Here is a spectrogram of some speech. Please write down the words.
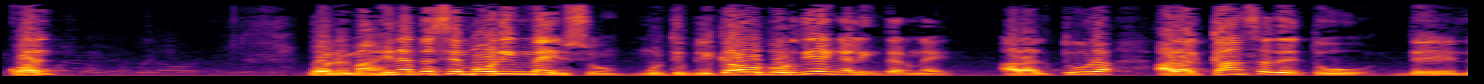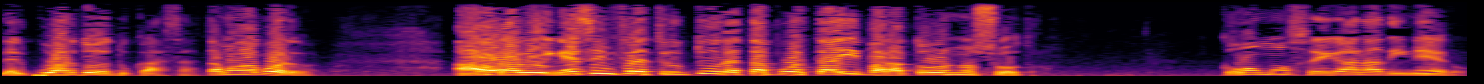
¿Cuál? Bueno, imagínate ese mall inmenso multiplicado por 10 en el Internet, a la altura, al alcance de tu, del cuarto de tu casa. ¿Estamos de acuerdo? Ahora bien, esa infraestructura está puesta ahí para todos nosotros. ¿Cómo se gana dinero?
